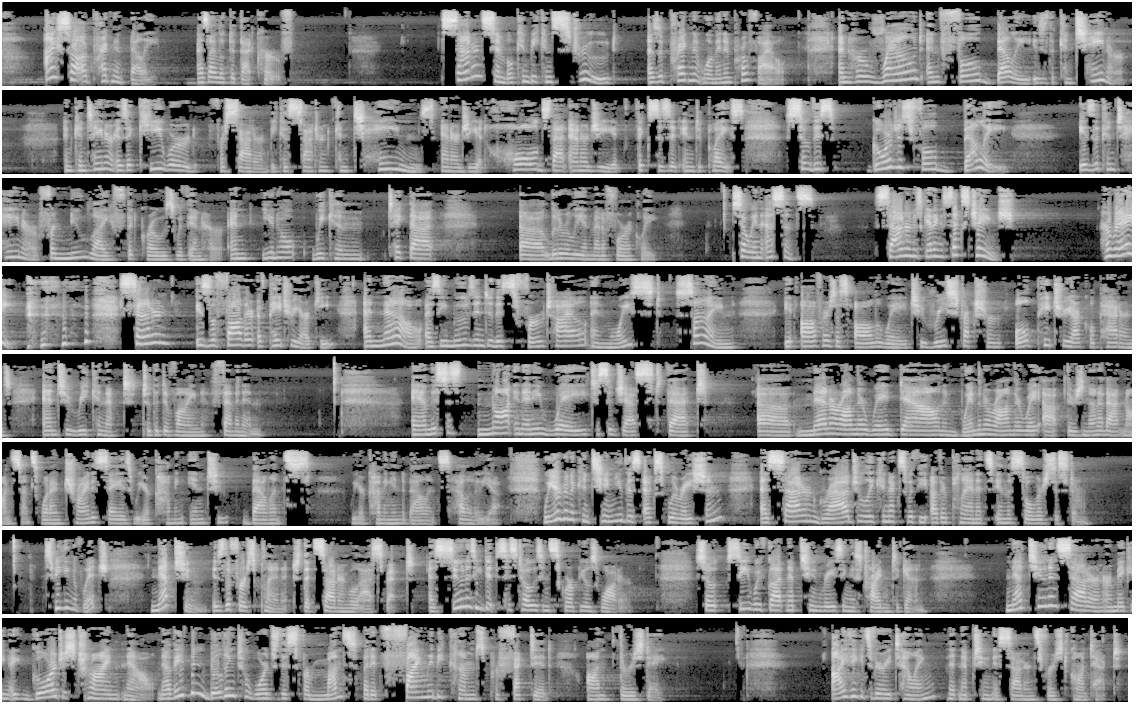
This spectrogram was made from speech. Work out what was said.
I saw a pregnant belly as I looked at that curve. Saturn's symbol can be construed as a pregnant woman in profile, and her round and full belly is the container. And container is a key word for Saturn because Saturn contains energy. It holds that energy. It fixes it into place. So this gorgeous full belly is a container for new life that grows within her. And, you know, we can take that uh, literally and metaphorically. So, in essence, Saturn is getting a sex change. Hooray! Saturn is the father of patriarchy, and now, as he moves into this fertile and moist sign, it offers us all a way to restructure old patriarchal patterns and to reconnect to the divine feminine. And this is not in any way to suggest that uh, men are on their way down and women are on their way up. There's none of that nonsense. What I'm trying to say is we are coming into balance we are coming into balance. Hallelujah. We are going to continue this exploration as Saturn gradually connects with the other planets in the solar system. Speaking of which, Neptune is the first planet that Saturn will aspect as soon as he dips his toes in Scorpio's water. So, see, we've got Neptune raising his trident again. Neptune and Saturn are making a gorgeous trine now. Now, they've been building towards this for months, but it finally becomes perfected on Thursday. I think it's very telling that Neptune is Saturn's first contact.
